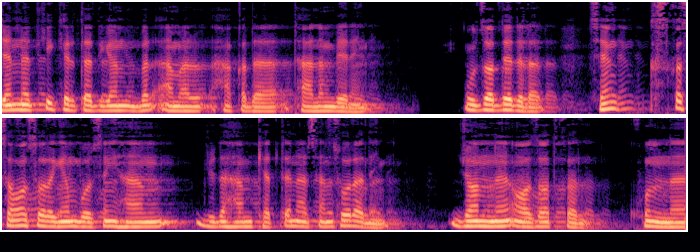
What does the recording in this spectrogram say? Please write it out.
jannatga kiritadigan bir amal haqida ta'lim bering. U zot dedilar sen qisqa savol so'ragan bo'lsang ham juda ham katta narsani so'rading. Jonni ozod qil qulni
